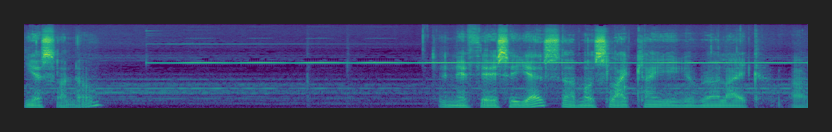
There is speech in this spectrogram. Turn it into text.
Yes or no? And if there's a yes, uh, most likely you were like uh,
